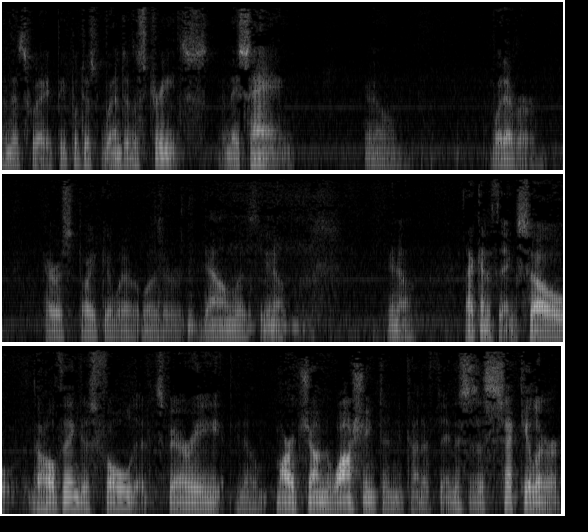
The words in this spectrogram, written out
in this way. People just went to the streets and they sang, you know, whatever, perestroika, whatever it was, or down with, you know, you know. That kind of thing. So the whole thing just folded. It's very, you know, March on Washington kind of thing. This is a secular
